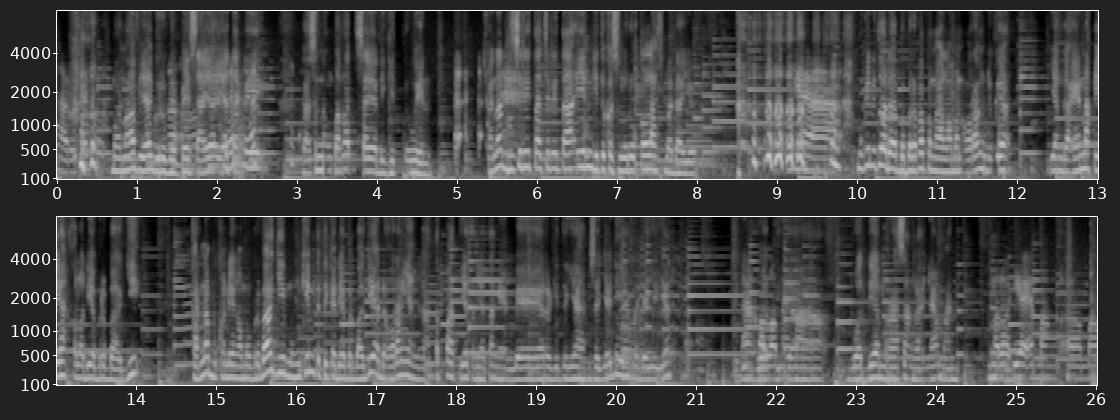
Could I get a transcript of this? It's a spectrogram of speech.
harusnya tuh Mohon maaf ya guru BP Oh. saya ya, tapi nggak seneng banget saya digituin. Karena dicerita-ceritain gitu ke seluruh kelas Mbak Dayu. ya Mungkin itu ada beberapa pengalaman orang juga yang nggak enak ya kalau dia berbagi. Karena bukan dia nggak mau berbagi, mungkin ketika dia berbagi ada orang yang nggak tepat ya ternyata ngember gitu ya, bisa jadi ya Mbak Dayu ya. Jadi Nah, buat kalau dia memang- buat dia merasa nggak nyaman. kalau dia emang eh, mau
